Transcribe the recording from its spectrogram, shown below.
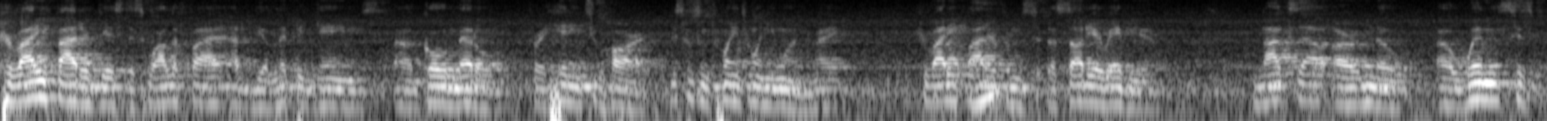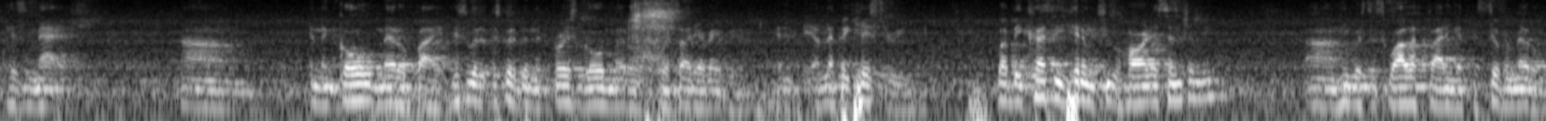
karate fighter gets disqualified out of the Olympic Games uh, gold medal for hitting too hard. This was in 2021, right? Karate fighter from uh, Saudi Arabia knocks out or you know uh, wins his, his match um, in the gold medal fight. This would this would have been the first gold medal for Saudi Arabia in Olympic history. But because he hit him too hard, essentially, um, he was disqualified and got the silver medal.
